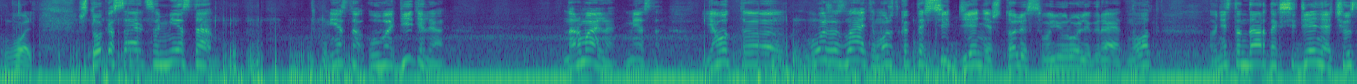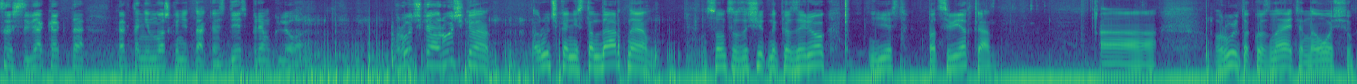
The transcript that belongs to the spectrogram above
вольт. Что касается места, места у водителя, нормально место. Я вот, э, может, знаете, может как-то сиденье, что ли, свою роль играет. Но вот в нестандартных сиденьях чувствуешь себя как-то как, -то, немножко не так, а здесь прям клево. Ручка, ручка, ручка нестандартная, солнцезащитный козырек, есть подсветка. А, руль такой, знаете, на ощупь,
